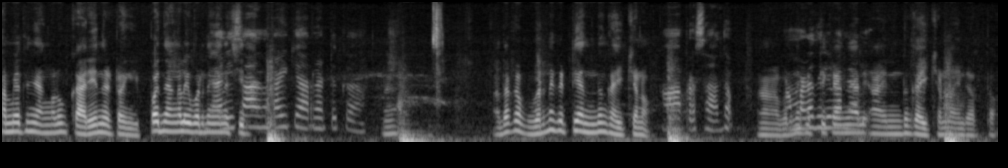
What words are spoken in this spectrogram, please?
സമയത്ത് ഞങ്ങളും കരയുന്നിട്ടോ ഇപ്പൊ ഞങ്ങൾ ഇവിടെ നിന്ന് ഇങ്ങനെ അതൊക്കെ ഇവിടുന്ന് കിട്ടിയ എന്തും കഴിക്കണോ? ആ പ്രസാദം. ആ ഇവിടുന്ന് കിട്ടിക്കഴിഞ്ഞാൽ ആ എന്തും കഴിക്കണം അതിന്റെ അർത്ഥം.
